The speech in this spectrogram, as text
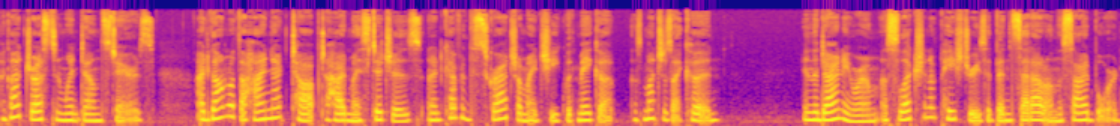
I got dressed and went downstairs. I'd gone with a high neck top to hide my stitches, and I'd covered the scratch on my cheek with makeup, as much as I could. In the dining room, a selection of pastries had been set out on the sideboard.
